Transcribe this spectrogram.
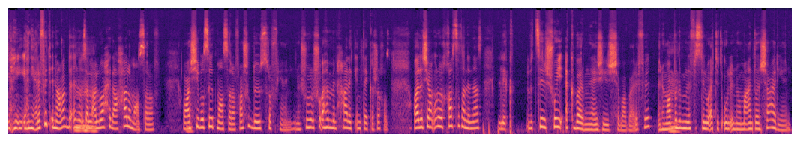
يعني يعني عرفت إنه على مبدأ إنه إذا على الواحد على حاله ما صرف وعلى شي بسيط ما صرف على شو بده يصرف يعني؟ إنه شو شو أهم من حالك أنت كشخص؟ وهذا الشيء عم أقوله خاصة للناس اللي بتصير شوي أكبر من جيل الشباب عرفت؟ إنه ما بنفس الوقت تقول إنه ما عندهم شعر يعني.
